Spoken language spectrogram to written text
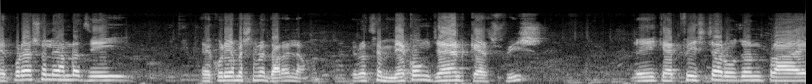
এরপরে আসলে আমরা যেই অ্যাকোরিয়ামের সামনে দাঁড়াইলাম, এটা হচ্ছে মেকং জায়ান্ট ক্যাটফিশ। এই ক্যাটফিশটার ওজন প্রায়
